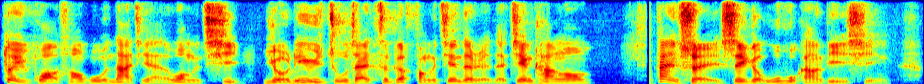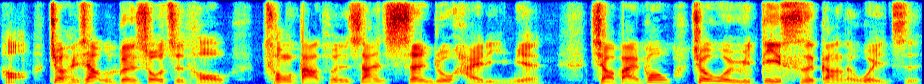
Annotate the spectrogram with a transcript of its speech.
对挂窗户纳进来的旺气，有利于住在这个房间的人的健康哦。淡水是一个五虎冈地形，好，就很像五根手指头从大屯山深入海里面。小白宫就位于第四冈的位置，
